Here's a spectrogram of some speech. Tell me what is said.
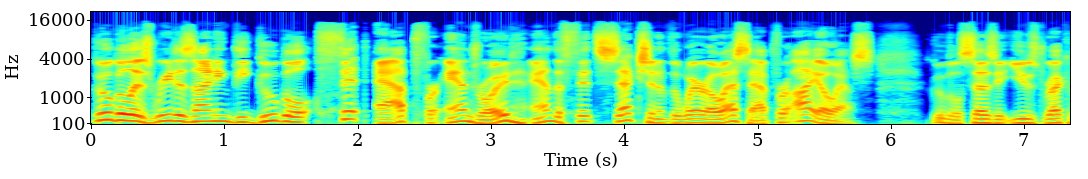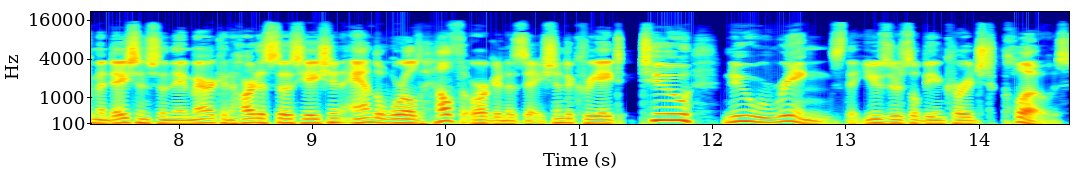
Google is redesigning the Google Fit app for Android and the Fit section of the Wear OS app for iOS. Google says it used recommendations from the American Heart Association and the World Health Organization to create two new rings that users will be encouraged to close.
